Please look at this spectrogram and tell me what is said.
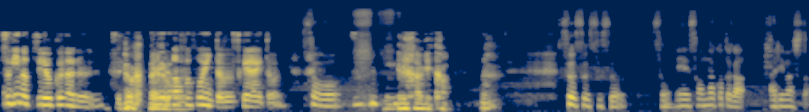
次の強くなる強くなるレベルアップポイントを見つけないと。う、そう、レベル上げか。そうそうそうそう。そうね、そんなことがありました。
